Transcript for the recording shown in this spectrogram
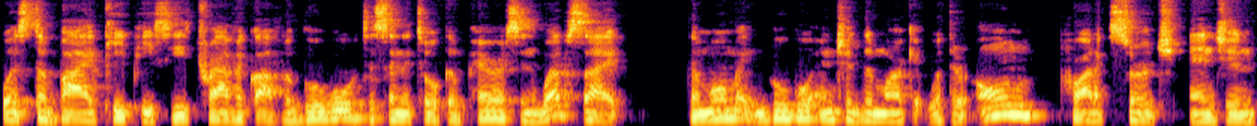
was to buy PPC traffic off of Google to send it to a comparison website. The moment Google entered the market with their own product search engine,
